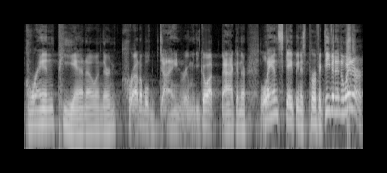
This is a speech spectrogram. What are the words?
grand piano and their incredible dining room, and you go out back and their landscaping is perfect, even in the winter?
